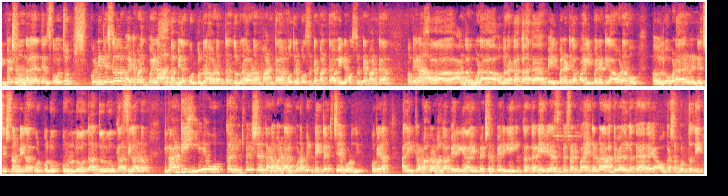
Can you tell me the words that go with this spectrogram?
ఇన్ఫెక్షన్ ఉందా లేదా తెలుసుకోవచ్చు. కొన్ని టెస్టులలో బయటపడకపోయినా అంగం మీద కురుపులు రావడం దద్దులు రావడం మంట మూత్రం పోస్తుంటే మంట వీర్యం వస్తుంటే మంట ఓకేనా? అంగం కూడా ఒక రకంగా పేలిపోయినట్టుగా పగిలిపోయినట్టుగా అవడము లోపల రెండు చిహ్నం మీద కురుపులు పుండ్లు దద్దులు గసి కారడం ఇలాంటి ఏ ఒక్క ఇన్ఫెక్షన్ కనబడ్డా కూడా మీరు నెగ్లెక్ట్ చేయకూడదు. ఓకేనా అది క్రమక్రమంగా పెరిగి ఆ ఇన్ఫెక్షన్ పెరిగి ఇంకా గనేరియా సిప్లెస్ లాంటి భయంకరమైన అంటువ్యాధులుగా తయారయ్యే అవకాశం ఉంటుంది.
